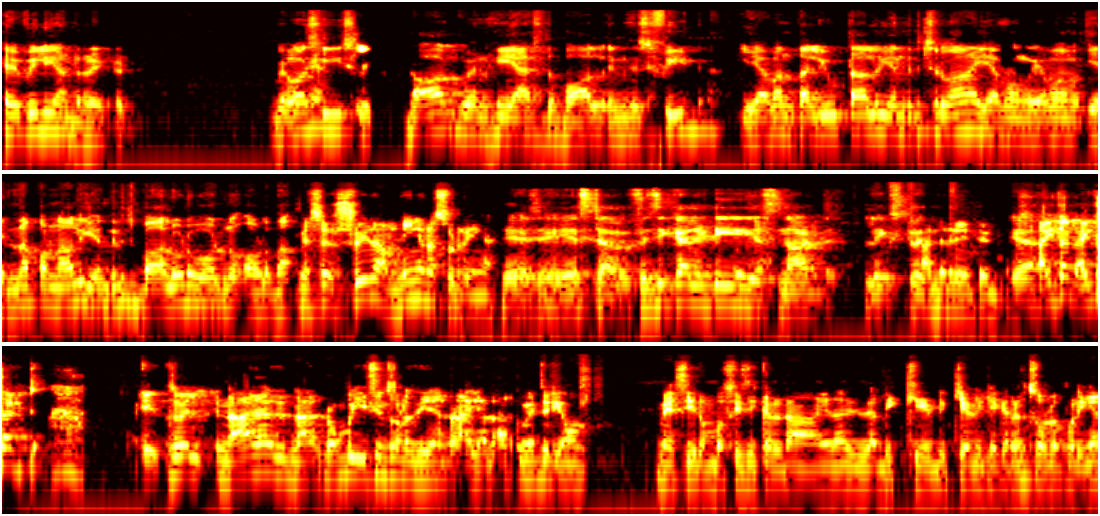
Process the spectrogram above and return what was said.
heavily underrated. Because Okay. He's like dog when he has the ball in his feet எவன் தள்ளி விட்டாலும் எந்திரிச்சிருவான். எவன் எவன் என்ன பண்ணாலும் எந்திரிச்சு பாலோட ஓடணும். அவ்வளவுதான். மிஸ்டர் ஸ்ரீராம் நீங்க என்ன சொல்றீங்க? Yes, yes, the physicality is not like strength. underrated. Yeah. i thought i thought it, well நான் நான் ரொம்ப ஈஸின்னு சொன்னது ஏன்னா எல்லாருக்குமே தெரியும். மெஸ்ஸி ரொம்ப பிசிக்கல் தான். ஏதாவது இது அப்படி கேள்வி கேள்வி கேட்கறேன்னு சொல்ல போறீங்க.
